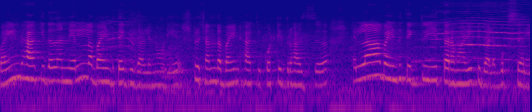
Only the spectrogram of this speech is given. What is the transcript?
ಬೈಂಡ್ ಹಾಕಿದ್ದದನ್ನೆಲ್ಲ ಬೈಂಡ್ ತೆಗೆದಿದ್ದಾಳೆ ನೋಡಿ, ಎಷ್ಟು ಚಂದ ಬೈಂಡ್ ಹಾಕಿ ಕೊಟ್ಟಿದ್ರು ಹಸ್ ಎಲ್ಲ ಬೈಂಡ್ ತೆಗೆದು ಈ ಥರ ಮಾಡಿ ಇಟ್ಟಿದ್ದಾಳೆ ಬುಕ್ಸ್ ಎಲ್ಲ.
